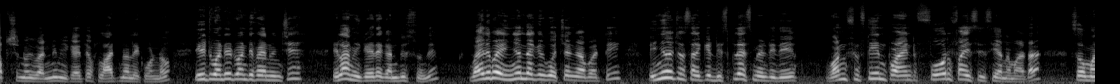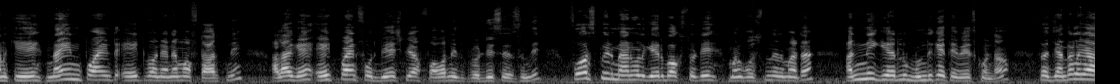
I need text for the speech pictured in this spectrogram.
ఆప్షన్ ఇవన్నీ మీకు అయితే ఫ్లాట్నో లేకుండా ఉండవు. ఈ ట్వంటీ ట్వంటీ ఫైవ్ నుంచి ఇలా మీకు అయితే కనిపిస్తుంది వైద్య బై ఇంజన్ దగ్గరికి వచ్చాం కాబట్టి ఇంజన్ వచ్చేసరికి డిస్ప్లేస్మెంట్ ఇది one fifteen point four five cc అనమాట సో మనకి nine point eight one Nm of టార్క్ని అలాగే eight point four BHP of పవర్ని ఇది ప్రొడ్యూస్ చేస్తుంది. Four speed manual gear box తోటి మనకు వస్తుందన్నమాట. అన్ని గేర్లు ముందుకైతే వేసుకుంటాం. సో జనరల్గా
